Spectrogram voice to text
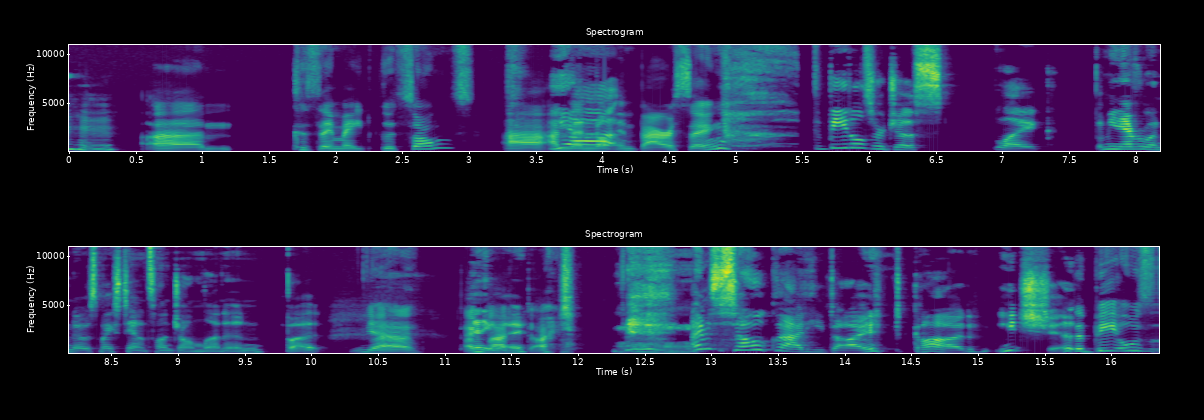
Mhm. Um, because they made good songs, uh, and they're not embarrassing. The Beatles are just like. I mean, everyone knows my stance on John Lennon, but yeah, I'm glad he died. I'm so glad he died. God, eat shit. the Beatles,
